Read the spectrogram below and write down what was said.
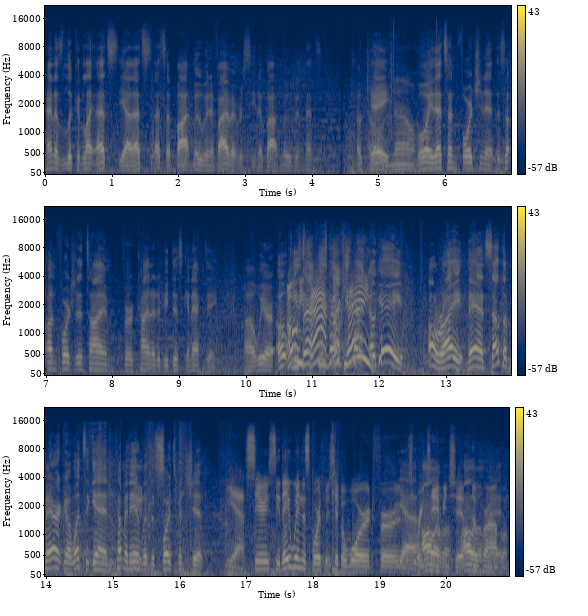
Kyna's looking like that's yeah, that's that's a bot moving if I've ever seen a bot moving. That's okay. Oh, no. Boy, that's unfortunate. It's an unfortunate time for Kyna to be disconnecting. Uh, we are. Oh, Oh, he's, he's back. He's back. back. Okay. He's back. Okay. All right, man. South America once again coming in with the sportsmanship. Yeah, seriously, they win the sportsmanship award for Yeah, the spring all of 'em. championship. No of 'em win problem.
